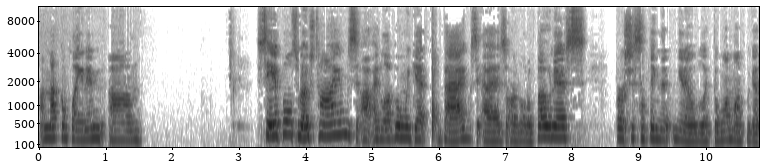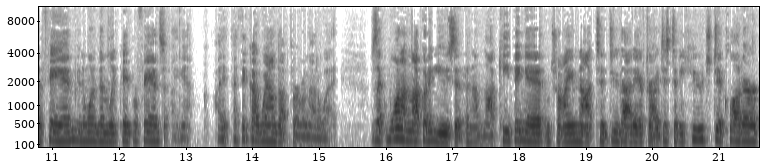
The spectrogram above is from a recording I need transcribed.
I'm not complaining. Um, samples most times. Uh, I love when we get bags as our little bonus versus something that, you know, like the one month we got a fan, you know, one of them like paper fans. Yeah, I, I think I wound up throwing that away. It's like, one, I'm not going to use it and I'm not keeping it. I'm trying not to do that after I just did a huge declutter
